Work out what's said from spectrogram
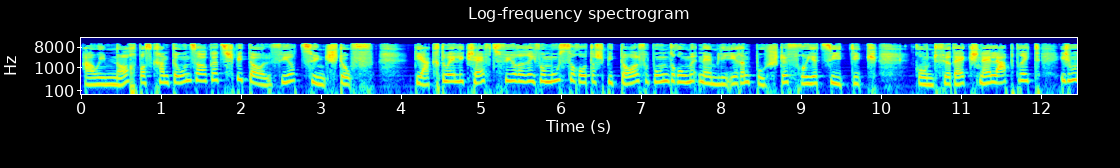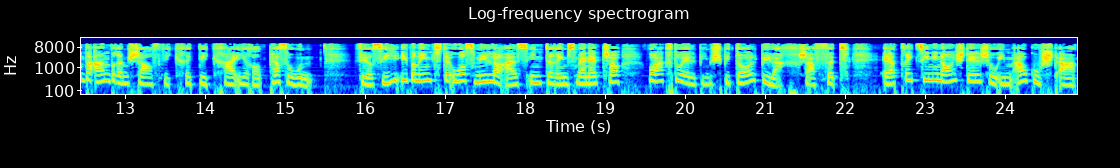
Auch im Nachbarskanton sorgt das Spital für Zündstoff. Die aktuelle Geschäftsführerin vom Ausserrhoder Spitalverbund räumt nämlich ihren Posten frühzeitig. Grund für den schnellen Abtritt ist unter anderem scharfe Kritik an ihrer Person. Für sie übernimmt der Urs Müller als Interimsmanager, wo aktuell beim Spital Bülach arbeitet. Er tritt seine neue Stelle schon im August an.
